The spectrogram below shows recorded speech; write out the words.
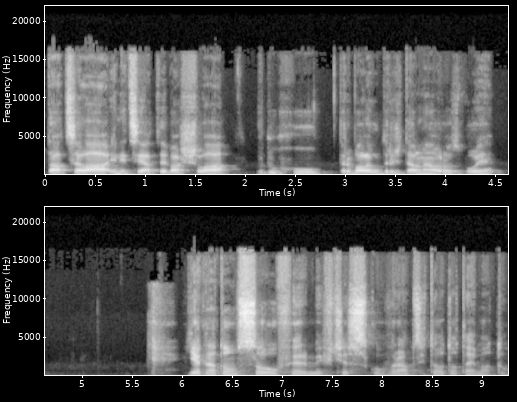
ta celá iniciativa šla v duchu trvale udržitelného rozvoje. Jak na tom jsou firmy v Česku v rámci tohoto tématu?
